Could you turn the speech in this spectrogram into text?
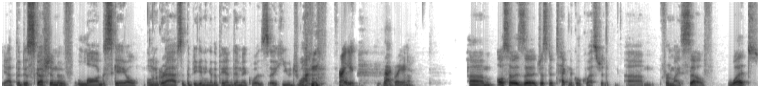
yeah, the discussion of log scale on graphs at the beginning of the pandemic was a huge one. right, exactly. Yeah. Um, also, as a, just a technical question um, for myself, what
